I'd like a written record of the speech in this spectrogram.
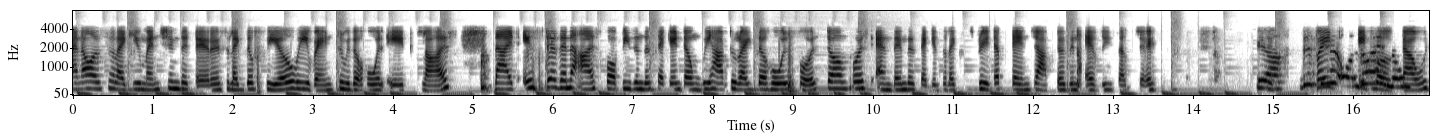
and also like you mentioned the terror, so like the fear we went through the whole eighth class that if they're gonna ask copies in the second term, we have to write the whole first term first and then the second, so like straight up ten chapters in every subject. Yeah, this but it, it worked out.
